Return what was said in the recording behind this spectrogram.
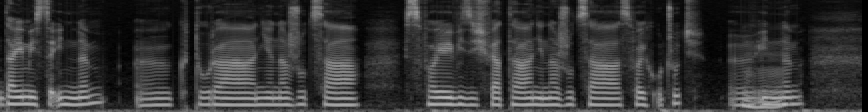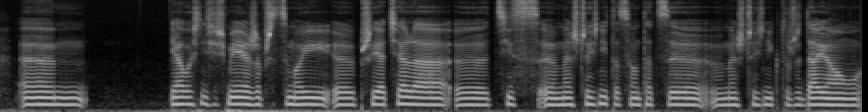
daje miejsce innym, y, która nie narzuca swojej wizji świata, nie narzuca swoich uczuć y, Mhm. innym. Ym, ja właśnie się śmieję, że wszyscy moi y, przyjaciele, y, cis y, mężczyźni, to są tacy mężczyźni, którzy dają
